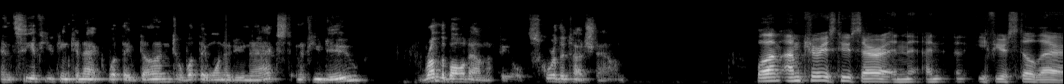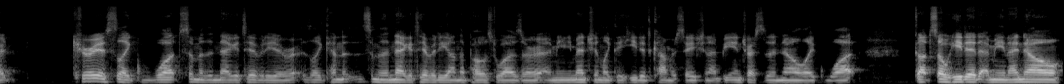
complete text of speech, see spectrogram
And see if you can connect what they've done to what they want to do next. And if you do, run the ball down the field, score the touchdown. Well, I'm I'm curious too, Sarah, and and uh, if you're still there, curious like what some of the negativity or like kind of some of the negativity on the post was or i mean you mentioned like the heated conversation. I'd be interested to know like what got so heated. I mean i know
